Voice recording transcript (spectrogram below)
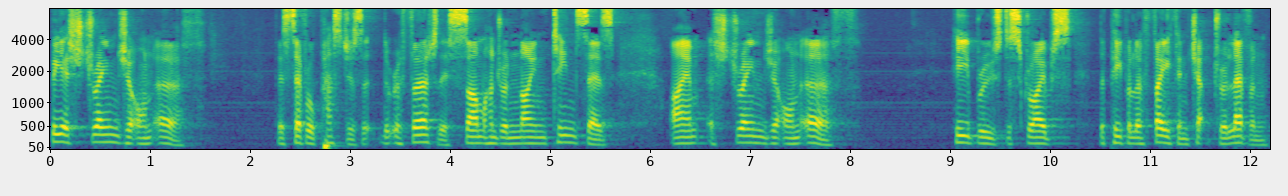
be a stranger on earth. There's several passages that, that refer to this. Psalm 119 says, I am a stranger on earth. Hebrews describes the people of faith in chapter 11,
